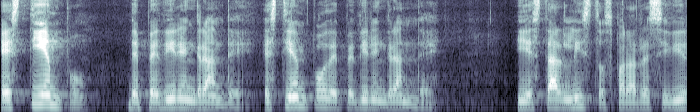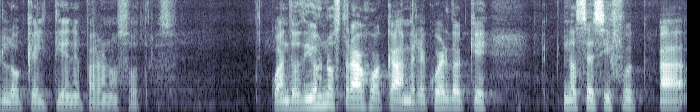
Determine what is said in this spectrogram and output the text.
Es tiempo de pedir en grande, es tiempo de pedir en grande y estar listos para recibir lo que Él tiene para nosotros. Cuando Dios nos trajo acá, me recuerdo que, no sé si fue, uh,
